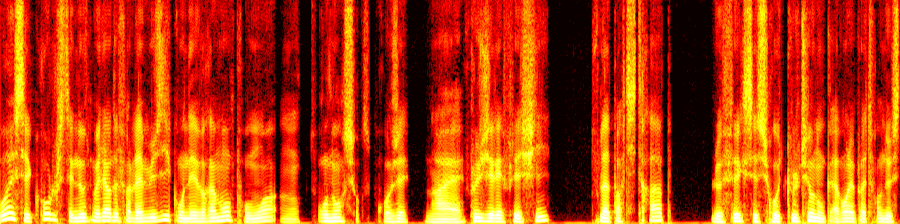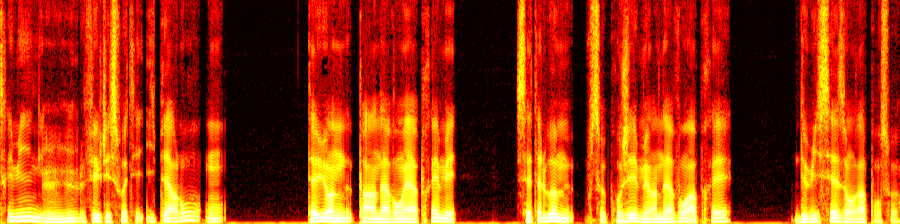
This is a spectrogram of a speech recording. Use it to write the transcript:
ouais, c'est cool. C'est une autre manière de faire de la musique. On est vraiment, pour moi, un tournant sur ce projet. Ouais. Plus j'y réfléchis, toute la partie trap, le fait que c'est sur haute culture, donc avant les plateformes de streaming, Mhm. le fait que sons étaient hyper longs, on... t'as eu un, pas un avant et après, mais cet album, ce projet, met un avant-après 2016 dans le rap en soi.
